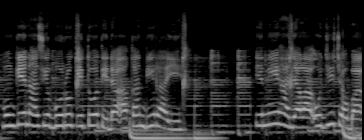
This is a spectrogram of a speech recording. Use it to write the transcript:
mungkin hasil buruk itu tidak akan diraih. Ini hanyalah uji coba.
